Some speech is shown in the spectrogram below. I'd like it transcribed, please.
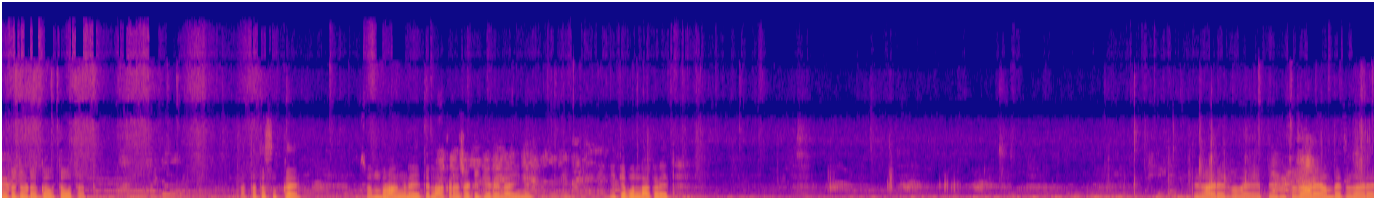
छोटं छोटं गवतं होतात. आता तर सुक्का आहे. समोर अंगण आहे इथे लाकडासाठी केलेलं आहे आईने. इथे पण लाकडं आहेत. इथे झाड आहेत बघा हे पेरूचं झाड आहे आंब्याचं झाड आहे.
